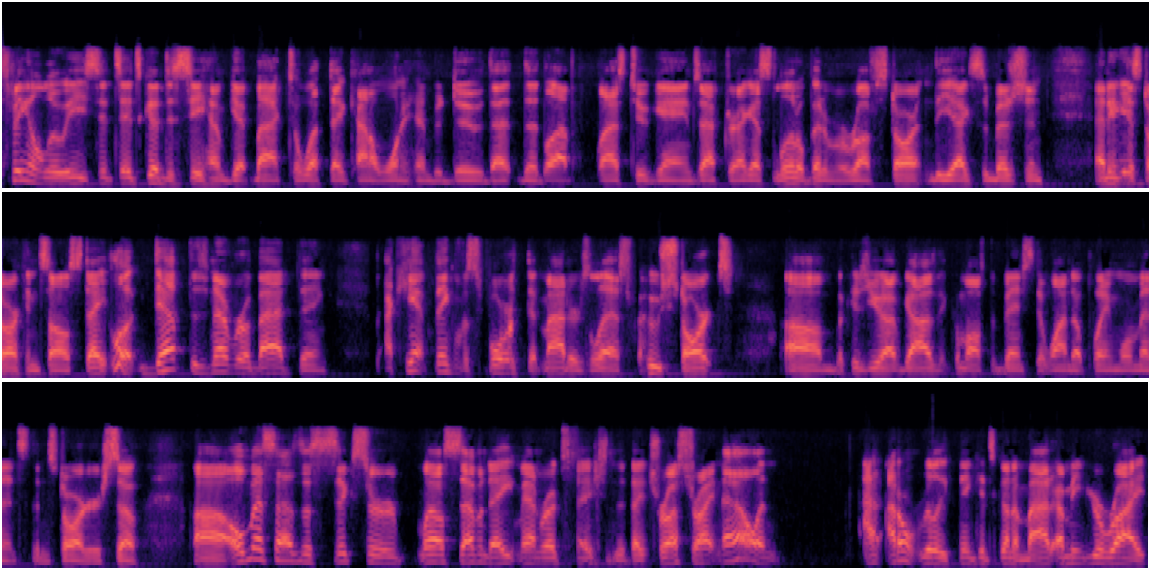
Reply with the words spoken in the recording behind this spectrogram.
speaking of Luis, it's it's good to see him get back to what they kind of wanted him to do that the last two games after I guess a little bit of a rough start in the exhibition and against Arkansas State. Look, depth is never a bad thing. I can't think of a sport that matters less who starts um, because you have guys that come off the bench that wind up playing more minutes than starters. So uh, Ole Miss has a six or well seven to eight man rotation that they trust right now, and I, I don't really think it's going to matter. I mean, you're right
